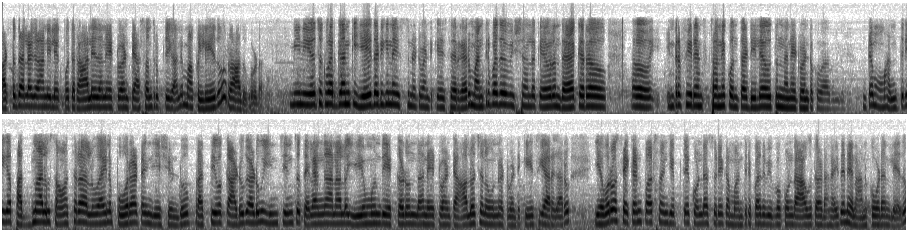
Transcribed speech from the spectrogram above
పట్టుదల కానీ లేకపోతే రాలేదనేటువంటి అసంతృప్తి కానీ మాకు లేదు రాదు కూడా. మీ నియోజకవర్గానికి ఏది అడిగినా ఇస్తున్నటువంటి కేసీఆర్ గారు మంత్రి పదవి విషయంలో కేవలం దయాకర్ ఇంటర్ఫీరెన్స్ తోనే కొంత డిలే అవుతుంది అనేటువంటి ఒక అంటే మంత్రిగా పద్నాలుగు సంవత్సరాలు ఆయన పోరాటం చేసిండు. ప్రతి ఒక్క అడుగు అడుగు ఇంచు తెలంగాణలో ఏముంది ఎక్కడుంది అనేటువంటి ఆలోచన ఉన్నటువంటి కేసీఆర్ గారు. ఎవరో సెకండ్ పర్సన్ చెప్తే కొండా సురేఖ మంత్రి పదవి ఇవ్వకుండా ఆగుతాడని అయితే నేను అనుకోవడం లేదు.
